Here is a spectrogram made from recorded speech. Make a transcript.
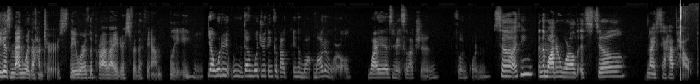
because men were the hunters, they were the mm-hmm. providers for the family. Mm-hmm. Yeah. What do you, then? What do you think about in the mo- modern world? Why is mate selection so important? So I think in the modern world, it's still nice to have help,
